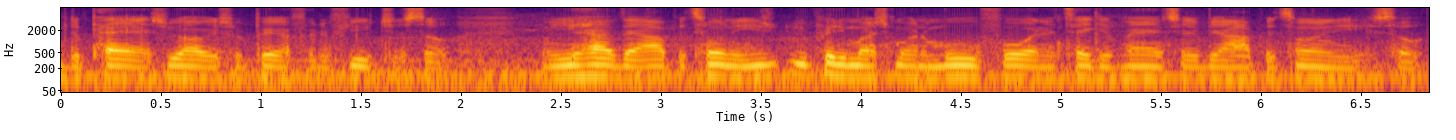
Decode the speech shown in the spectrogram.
the past. You always prepare for the future. So when you have the opportunity, you, you pretty much want to move forward and take advantage of your opportunity. So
